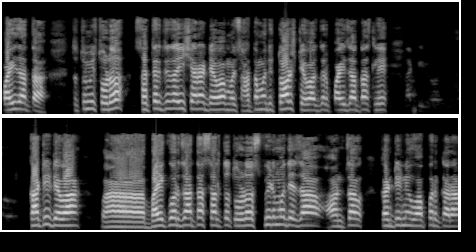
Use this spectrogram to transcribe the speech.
पायी जाता तर तुम्ही थोडं सतर्कतेचा इशारा ठेवा म्हणजे हातामध्ये टॉर्च ठेवा जर पायी जात असले काठी ठेवा. बाईकवर जात असाल तर थोडं स्पीडमध्ये जा. हॉर्नचा कंटिन्यू वापर करा.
